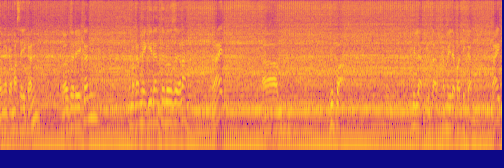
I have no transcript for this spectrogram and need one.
kami akan masak ikan. Kalau jadi ikan makan Maggi dan telur saja lah. Right? Um, jumpa bila kita kami dapat ikan. Right?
